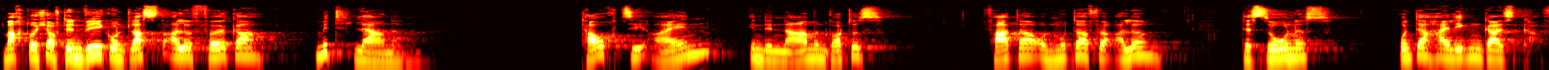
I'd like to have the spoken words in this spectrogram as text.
Macht euch auf den Weg und lasst alle Völker mitlernen. Taucht sie ein in den Namen Gottes, Vater und Mutter für alle, des Sohnes und der Heiligen Geistkraft.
